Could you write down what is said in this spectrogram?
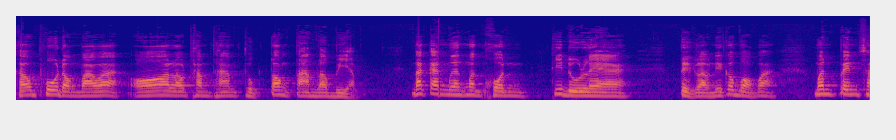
เขาพูดออกมาว่าอ๋อเราทำตามถูกต้องตามระเบียบ นักการเมืองบางคนที่ดูแลตึกเหล่านี้ก็บอกว่า มันเป็นส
